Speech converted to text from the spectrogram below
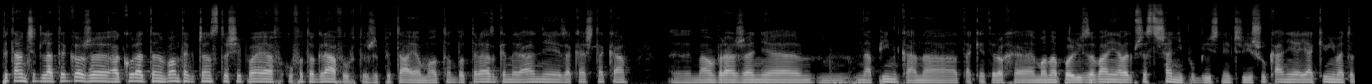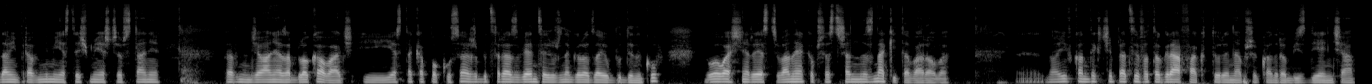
pytam cię dlatego, że akurat ten wątek często się pojawia u fotografów, którzy pytają o to, bo teraz generalnie jest jakaś taka Y, mam wrażenie, mm, napinka na takie trochę monopolizowanie nawet przestrzeni publicznej, czyli szukanie, jakimi metodami prawnymi jesteśmy jeszcze w stanie pewne działania zablokować. I jest taka pokusa, żeby coraz więcej różnego rodzaju budynków było właśnie rejestrowane jako przestrzenne znaki towarowe. No i w kontekście pracy fotografa, który na przykład robi zdjęcia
